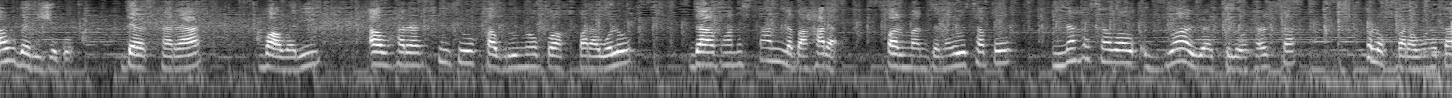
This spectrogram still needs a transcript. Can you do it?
او دری ژبه د کره باوري او هررخیزو خبرونو په خبرولو د افغانستان له بهره پر منځنوي چاپو 902 کیلو هرتز خپل خبرونه ته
